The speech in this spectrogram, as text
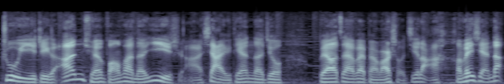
注意这个安全防范的意识啊。下雨天呢就不要在外边玩手机了啊，很危险的。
